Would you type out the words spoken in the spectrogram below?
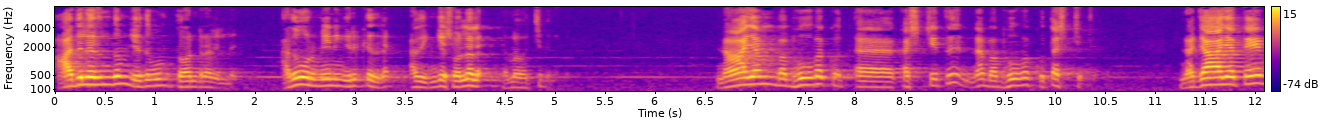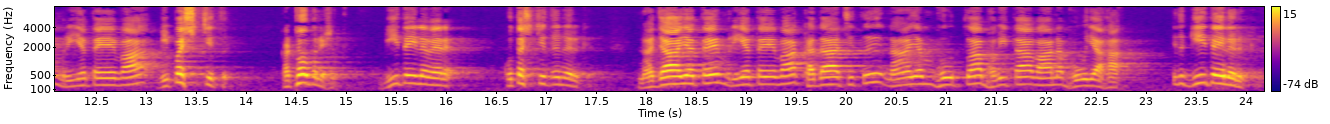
அதிலிருந்தும் எதுவும் தோன்றவில்லை. அதுவும் ஒரு மீனிங் இருக்குதுல. அது இங்கே சொல்லலை. நம்ம வச்சுக்கணும். நாயம் பபூவ கஷ்டித் ந பபூவ குதஷ்டித் நஜாயத்தே மிரியத்தே வா விபஷ்சித் கட்டோபனிஷத்து. கீதையில் வேற. குதஷ்டித்துன்னு இருக்கு. நஜாயத்தே மிரியத்தே வா கதாச்சித் நாயம் பூத்வா பவிதா வான பூயா இது கீதையில் இருக்கு.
